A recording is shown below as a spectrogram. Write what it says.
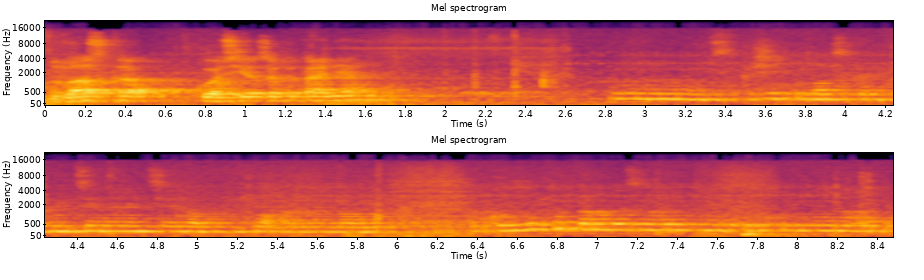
Будь ласка, в когось є запитання? Скажіть, будь ласка, інформаційна ініціатива плану. А коли подали звернення до Верховної Ради?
